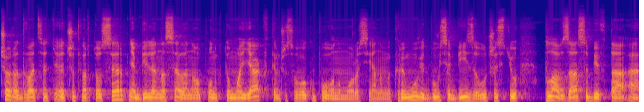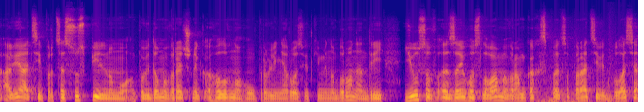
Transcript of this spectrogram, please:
Вчора, 24 серпня, біля населеного пункту Маяк в тимчасово окупованому росіянами Криму відбувся бій за участю плавзасобів та е, авіації. Про це Суспільному повідомив речник головного управління розвідки Міноборони Андрій Юсов. Е, За його словами, в рамках спецоперації відбулася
